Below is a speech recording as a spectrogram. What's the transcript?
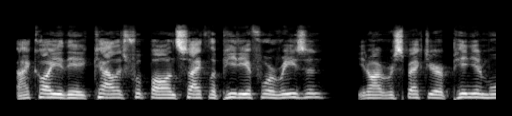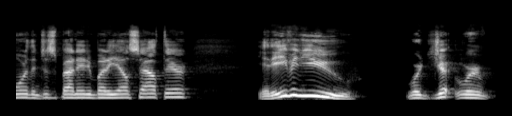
I call you the college football encyclopedia for a reason. You know, I respect your opinion more than just about anybody else out there. Yet even you were ju- were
